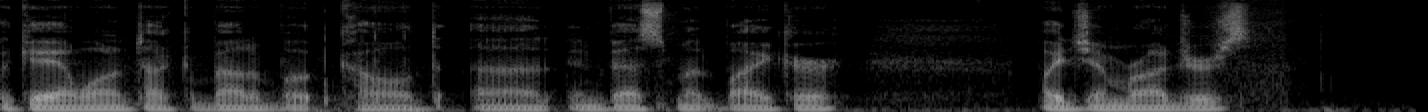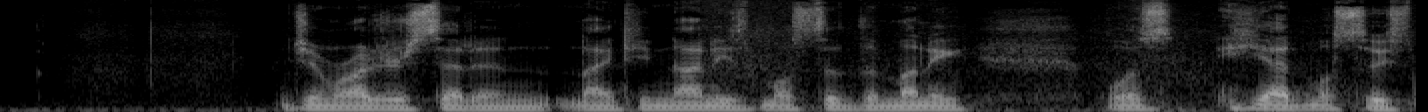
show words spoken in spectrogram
Okay, I want to talk about a book called uh, Investment Biker by Jim Rogers. Jim Rogers said in 1990s most of the money was he had most of his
